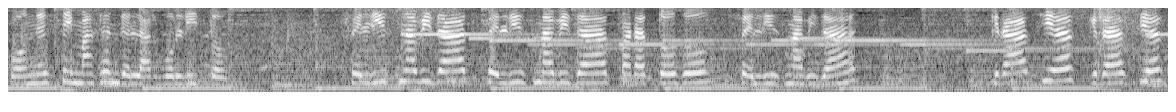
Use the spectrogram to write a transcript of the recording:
con esta imagen del arbolito. Feliz Navidad, feliz Navidad para todos, feliz Navidad. Gracias, gracias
